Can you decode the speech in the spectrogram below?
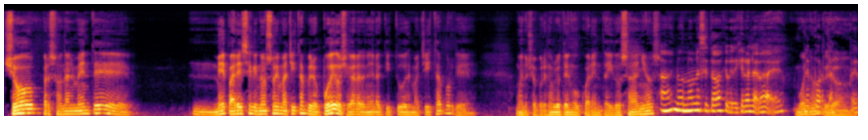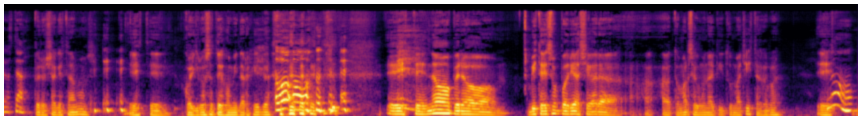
Yo personalmente me parece que no soy machista, pero puedo llegar a tener actitudes machistas porque bueno, yo por ejemplo tengo 42 años. Ah, no, no necesitabas que me dijeras la edad, ¿eh? Bueno, pero, pero, está. pero ya que estamos, este, cualquier cosa te dejo mi tarjeta. Oh, oh. este, no, pero, viste, eso podría llegar a, tomarse como una actitud machista, capaz. Eh, no,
